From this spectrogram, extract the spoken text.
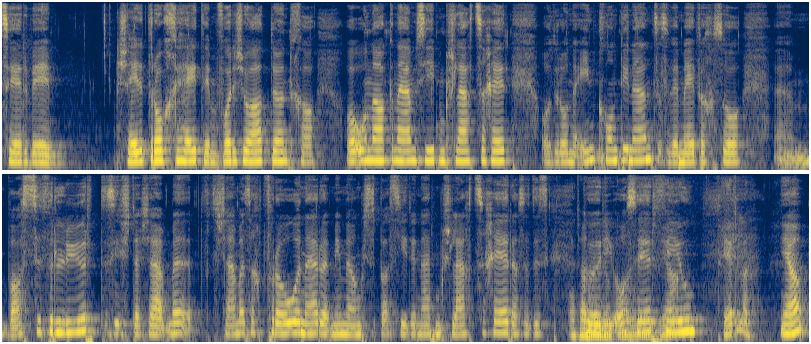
sehr weh. Scheidentrockenheit, die wir vorhin schon angetönt, kann auch unangenehm sein beim Geschlechtsverkehr. Oder auch eine Inkontinenz, also wenn man einfach so ähm, Wasser verliert, das ist, da schämt man, schämen sich die Frauen dann, und hat Angst, das passiert dann beim Geschlechtsverkehr, also das höre ich auch sehr viel. Ja, ehrlich? Ja.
